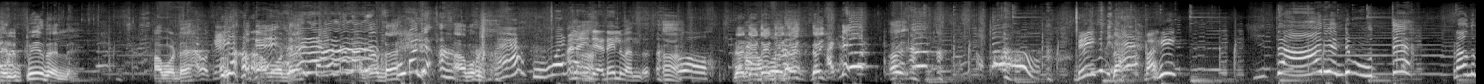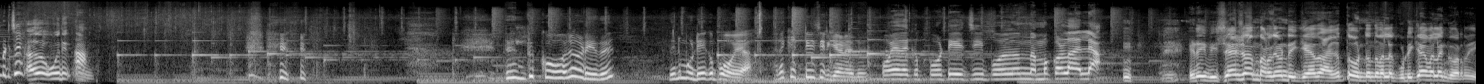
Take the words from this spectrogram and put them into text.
ഹെൽപ്പ് ചെയ്തല്ലേ ആ പോട്ടെ. ആ പോട്ടെ. ആ പോട്ടെ. ആ പോട്ടെ. ഏ പൂമാരി അല്ല അതിന്റെ ഇടയിൽ വന്ന്. ഓ. ദേ, ദേ, ദേ, ദേ, ദേ, ദേ. ഡേയ്, മഹി ഇതാരും എന്റെ മുത്തേ? എടാ ഒന്ന് പിടിച്ചേ. ഇതെന്ത് കോലോടെ ഇത്? ഇതിന് മുടിയൊക്കെ പോയാ? അത് കെട്ടി വെച്ചിരിക്കുകയാണ് ഇത്? പോയതൊക്കെ പോട്ടി വെച്ച് പോയതൊന്നും നമുക്കുള്ളതല്ല. എടീ വിശേഷം പറഞ്ഞോണ്ടിരിക്കുക അത് അകത്ത് കൊണ്ടുവന്ന് വല്ല കുടിക്കാൻ വല്ല കുറേ.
